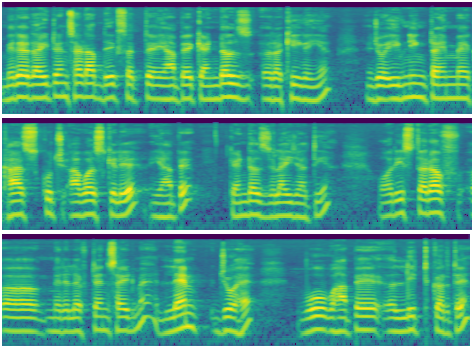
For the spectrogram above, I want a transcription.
मेरे राइट हैंड साइड आप देख सकते हैं यहाँ पे कैंडल्स रखी गई हैं जो इवनिंग टाइम में खास कुछ आवर्स के लिए यहाँ पे कैंडल्स जलाई जाती हैं। और इस तरफ़ आ, मेरे लेफ़्ट हैंड साइड में लैम्प जो है वो वहाँ पे लिट करते हैं।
